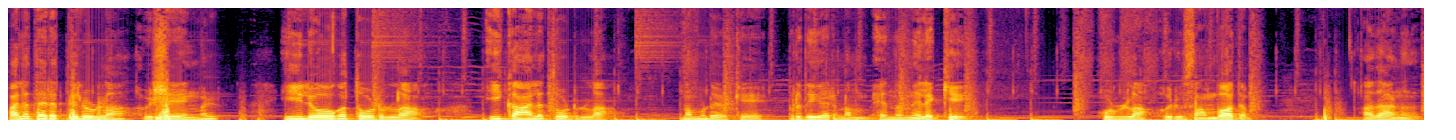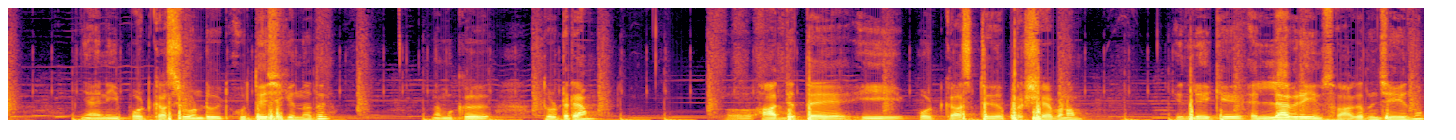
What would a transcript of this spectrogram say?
പലതരത്തിലുള്ള വിഷയങ്ങൾ ഈ ലോകത്തോടുള്ള ഈ കാലത്തോടുള്ള നമ്മുടെയൊക്കെ പ്രതികരണം എന്ന നിലയ്ക്ക് ഉള്ള ഒരു സംവാദം. അതാണ് ഞാൻ ഈ പോഡ്കാസ്റ്റ് കൊണ്ട് ഉദ്ദേശിക്കുന്നത്. നമുക്ക് തുടരാം. ആദ്യത്തെ ഈ പോഡ്കാസ്റ്റ് പ്രക്ഷേപണം. ഇതിലേക്ക് എല്ലാവരെയും സ്വാഗതം ചെയ്യുന്നു.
